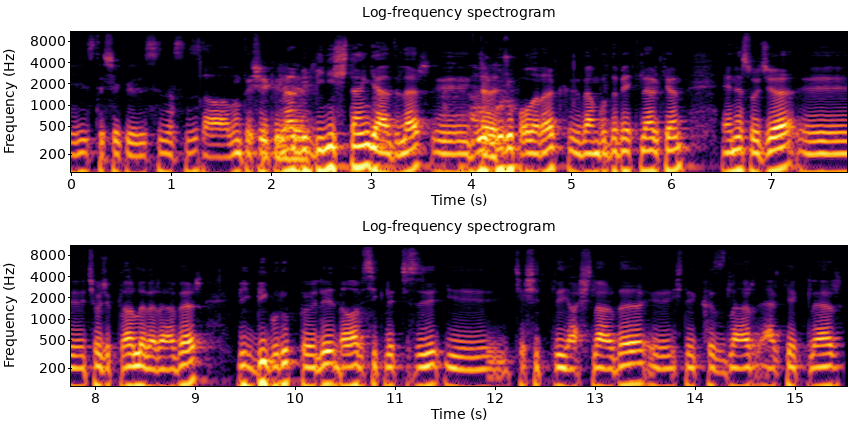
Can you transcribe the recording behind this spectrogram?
İyiyiz, teşekkür ederiz. Siz nasılsınız? Sağ olun, teşekkürler. Teşekkür Bir binişten geldiler e, bu Evet. grup olarak. Ben burada beklerken Enes Hoca e, çocuklarla beraber bir, bir grup böyle dağ bisikletçisi e, çeşitli yaşlarda e, işte kızlar, erkekler,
